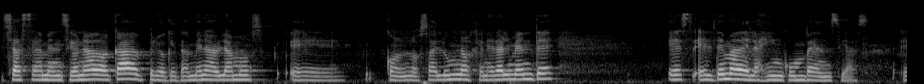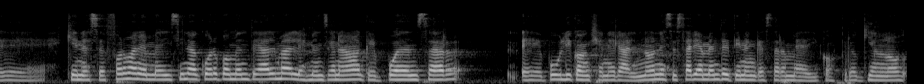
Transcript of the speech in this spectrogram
ya se ha mencionado acá, pero que también hablamos eh, con los alumnos generalmente, es el tema de las incumbencias. Eh, quienes se forman en medicina cuerpo, mente, alma, les mencionaba que pueden ser eh, público en general, no necesariamente tienen que ser médicos, pero quien lo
